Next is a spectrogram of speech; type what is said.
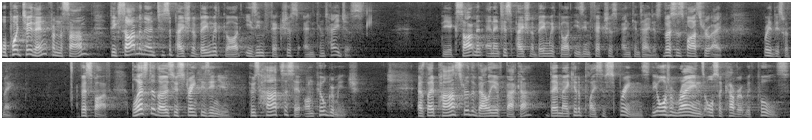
Well, point two then from the psalm the excitement and anticipation of being with God is infectious and contagious. The excitement and anticipation of being with God is infectious and contagious. Verses 5 through 8. Read this with me. Verse 5 Blessed are those whose strength is in you, whose hearts are set on pilgrimage. As they pass through the valley of Baca, they make it a place of springs. The autumn rains also cover it with pools.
